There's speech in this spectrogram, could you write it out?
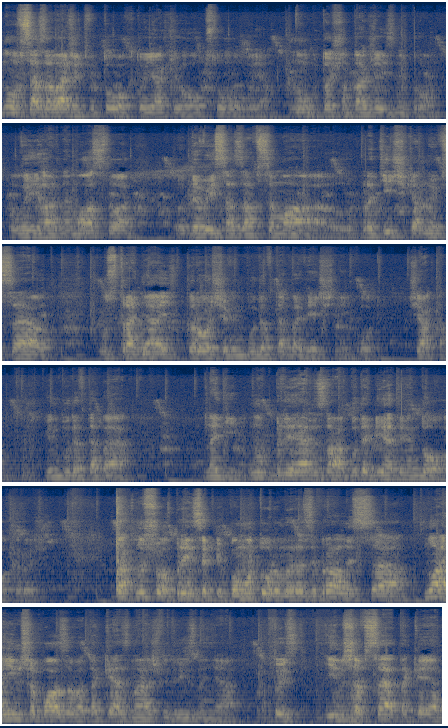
Ну, все залежить від того, хто як його обслуговує. Ну, точно так же і з Дніпром. Лий гарне масло, дивися за всіма протічками, все от, устраняй. Коротше, він буде в тебе вічний. От, чи як там, він буде в тебе надійний. Ну, блін, я не знаю, буде бігати він довго, коротше. Так, ну що, в принципі, по мотору ми розібралися. Ну а інше базове таке, знаєш, відрізнення. Тобто інше все таке, я б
